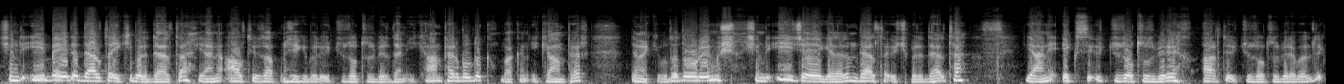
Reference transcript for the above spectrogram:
Şimdi IB'yi de delta 2 bölü delta yani 662 bölü 331'den 2 amper bulduk. Bakın 2 amper. Demek ki bu da doğruymuş. Şimdi IC'ye gelelim. Delta 3 bölü delta. Yani eksi 331'i artı 331'e böldük.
